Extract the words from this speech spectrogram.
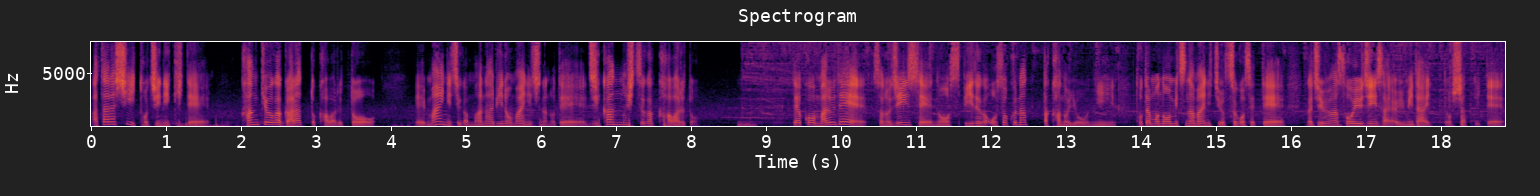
新しい土地に来て環境がガラッと変わると、え毎日が学びの毎日なので時間の質が変わると。うん、でこうまるでその人生のスピードが遅くなったかのようにとても濃密な毎日を過ごせて自分はそういう人生を歩みたいっておっしゃっていて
